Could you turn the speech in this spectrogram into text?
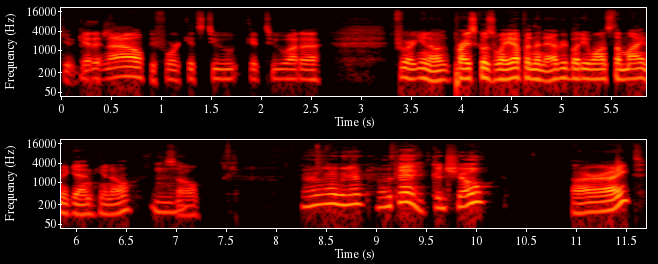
Get, get it now before it gets too get too out of before you know price goes way up and then everybody wants to mine again. You know. Mhm. So Oh man, okay, good show. all right,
